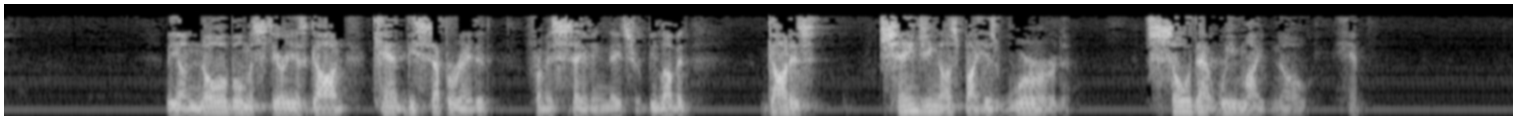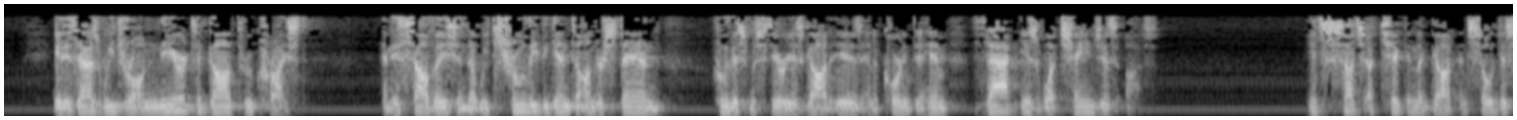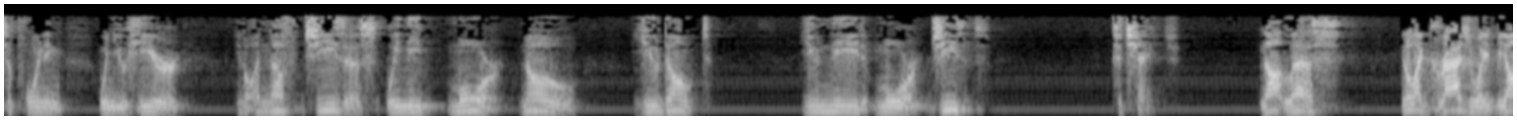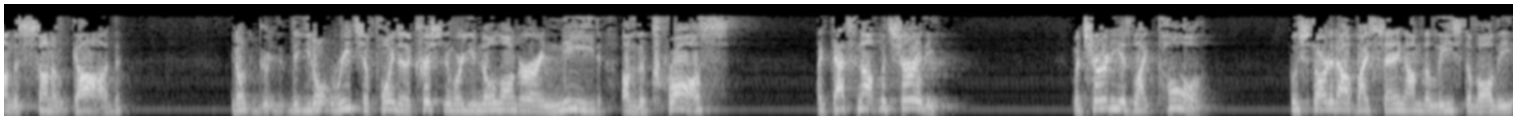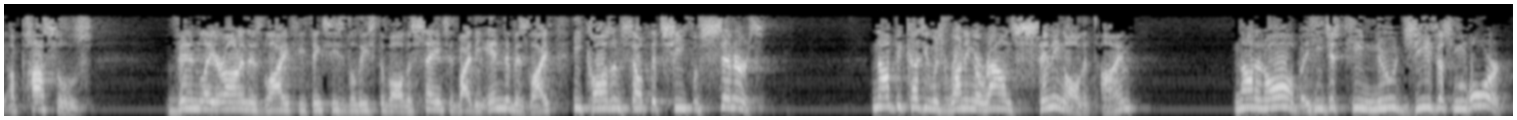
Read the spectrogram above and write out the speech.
The unknowable, mysterious God can't be separated from His saving nature. Beloved, God is changing us by His Word so that we might know Him. It is as we draw near to God through Christ and His salvation that we truly begin to understand who this mysterious God is, and according to Him, that is what changes us. It's such a kick in the gut and so disappointing when you hear, you know, enough Jesus, we need more. No, you don't. You need more Jesus to change. Not less. You don't like graduate beyond the Son of God. You don't, you don't reach a point as a Christian where you no longer are in need of the cross. Like that's not maturity. Maturity is like Paul, who started out by saying, I'm the least of all the apostles. Then later on in his life, he thinks he's the least of all the saints. And by the end of his life, he calls himself the chief of sinners. Not because he was running around sinning all the time. Not at all, but he just, he knew Jesus more.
